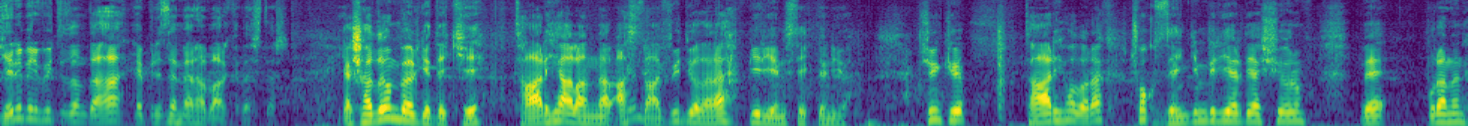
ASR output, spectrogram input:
Yeni bir videodan daha hepinize merhaba arkadaşlar. Yaşadığım bölgedeki tarihi alanlar asla videolara bir yeni ekleniyor. Çünkü tarih olarak çok zengin bir yerde yaşıyorum ve buranın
